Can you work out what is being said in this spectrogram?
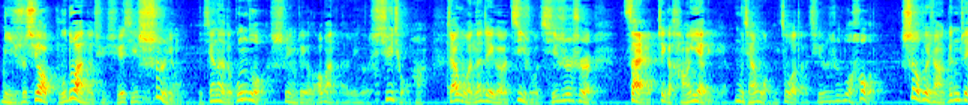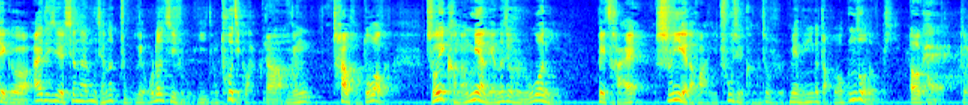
你是需要不断的去学习，适应你现在的工作，适应这个老板的这个需求哈。甲骨文的这个技术其实是在这个行业里，目前我们做的其实是落后的。社会上跟这个 IT 界现在目前的主流的技术已经脱节了，啊已经差了很多了，所以可能面临的就是，如果你被裁失业的话，你出去可能就是面临一个找不到工作的问题。OK，对，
